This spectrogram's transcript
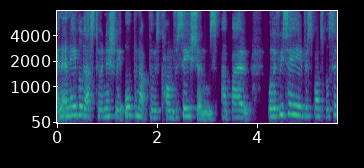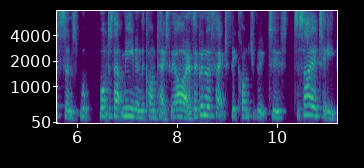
And it enabled us to initially open up those conversations about, well, if we say responsible citizens, well, what does that mean in the context we are? If they're going to effectively contribute to society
